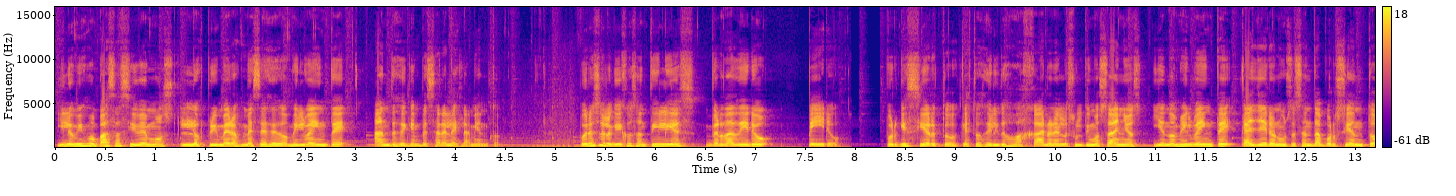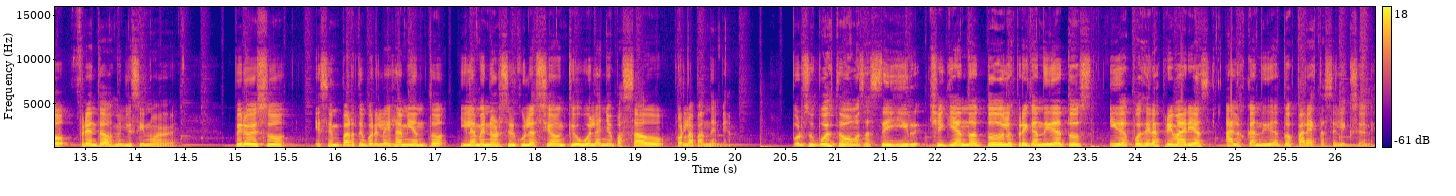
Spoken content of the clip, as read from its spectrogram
Y lo mismo pasa si vemos los primeros meses de 2020 antes de que empezara el aislamiento. Por eso lo que dijo Santilli es verdadero, pero. Porque es cierto que estos delitos bajaron en los últimos años y en 2020 cayeron un 60% frente a 2019. Pero eso es en parte por el aislamiento y la menor circulación que hubo el año pasado por la pandemia. Por supuesto, vamos a seguir chequeando a todos los precandidatos y después de las primarias a los candidatos para estas elecciones.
